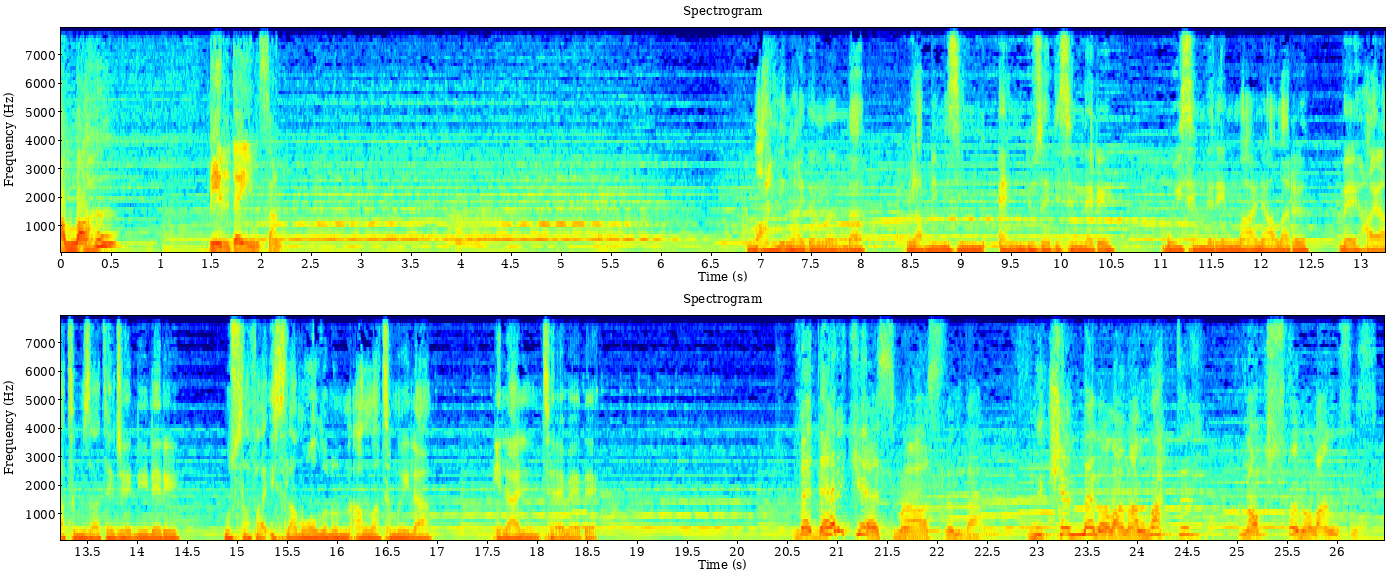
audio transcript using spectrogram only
Allah'ı bir de insan. Vahyin aydınlığında Rabbimizin en güzel isimleri, bu isimlerin manaları ve hayatımıza tecellileri Mustafa İslamoğlu'nun anlatımıyla Hilal TV'de. Ve der ki Esma aslında mükemmel olan Allah'tır, noksan olan siz.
